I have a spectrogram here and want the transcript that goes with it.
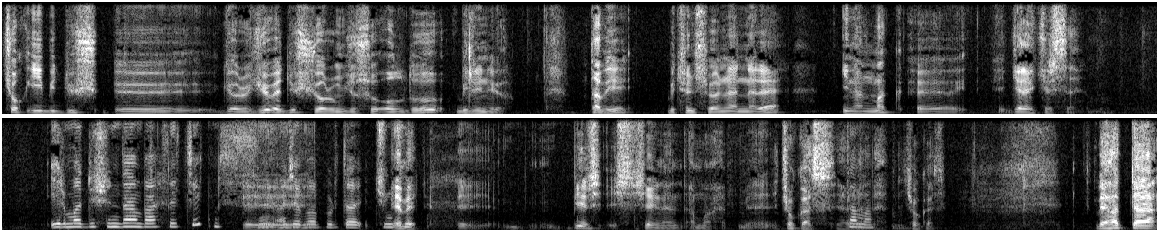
çok iyi bir düş e, görücü ve düş yorumcusu olduğu biliniyor. Tabii bütün söylenenlere inanmak e, gerekirse. İrma Düşün'den bahsedecek misin Ee, acaba burada? Çünkü Evet. e, bir şeyle ama e, çok az herhalde. Tamam. Çok az. Ve hatta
